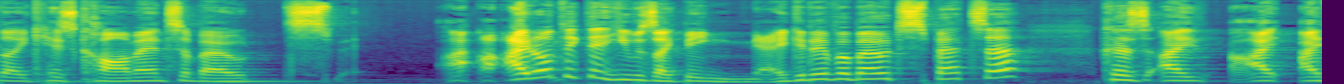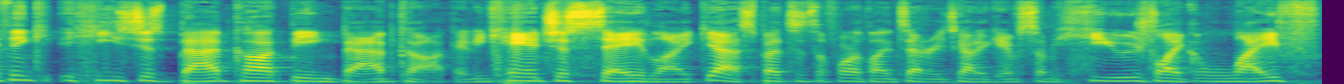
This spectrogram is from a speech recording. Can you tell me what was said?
like his comments about I, I don't think that he was like being negative about Spezza because I, I I think he's just Babcock being Babcock and he can't just say like yeah Spezza's the fourth line center he's got to give some huge like life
